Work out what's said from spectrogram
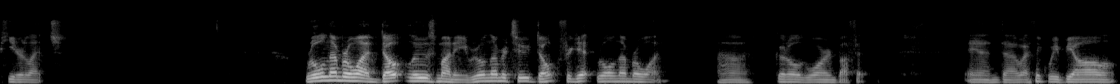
Peter Lynch. Rule number one don't lose money. Rule number two don't forget rule number one. Uh, good old Warren Buffett and uh, I think we'd be all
